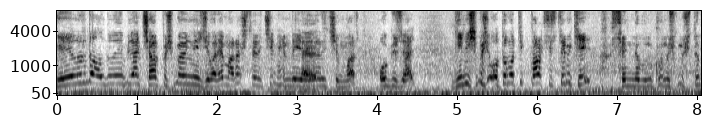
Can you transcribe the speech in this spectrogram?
Yayaları da algılayabilen çarpışma önleyici var. Hem araçlar için hem de yayalar Evet. için var. O güzel. Gelişmiş otomatik park sistemi ki seninle bunu konuşmuştuk.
